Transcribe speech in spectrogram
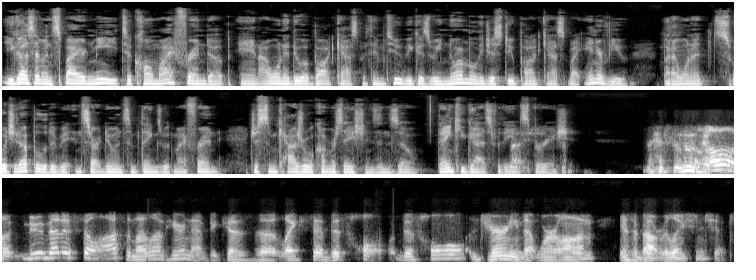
you guys have inspired me to call my friend up and I want to do a podcast with him too because we normally just do podcasts by interview, but I want to switch it up a little bit and start doing some things with my friend, just some casual conversations. And so, thank you guys for the nice. inspiration. Absolutely. Oh, dude, that is so awesome. I love hearing that because, uh, like I said, this whole this whole journey that we're on is about relationships.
